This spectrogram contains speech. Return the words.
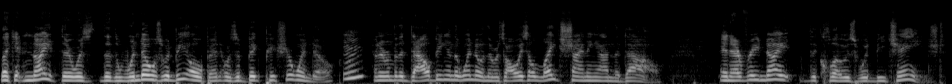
Like at night, there was the, the windows would be open. It was a big picture window, Mm-hmm. and I remember the doll being in the window, and there was always a light shining on the doll. And every night, the clothes would be changed,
